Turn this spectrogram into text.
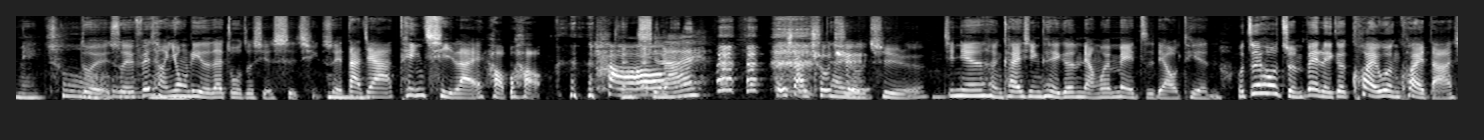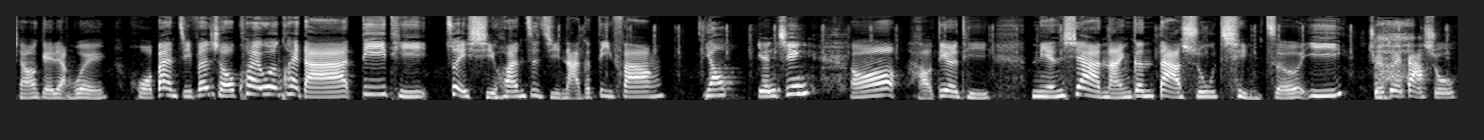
没错，对，所以非常用力的在做这些事情，嗯、所以大家听起来好不好？好，起来很想出去，太有趣了。今天很开心可以跟两位妹子聊天。我最后准备了一个快问快答，想要给两位伙伴几分熟。快问快答，第一题：最喜欢自己哪个地方？腰、眼睛。哦，好。第二题：年下男跟大叔，请择一。绝对大叔，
